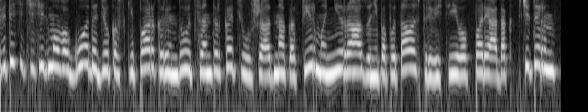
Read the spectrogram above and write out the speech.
С 2007 года Дюковский парк арендует центр «Катюша», однако фирма ни разу не попыталась привести его в порядок. В 2014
